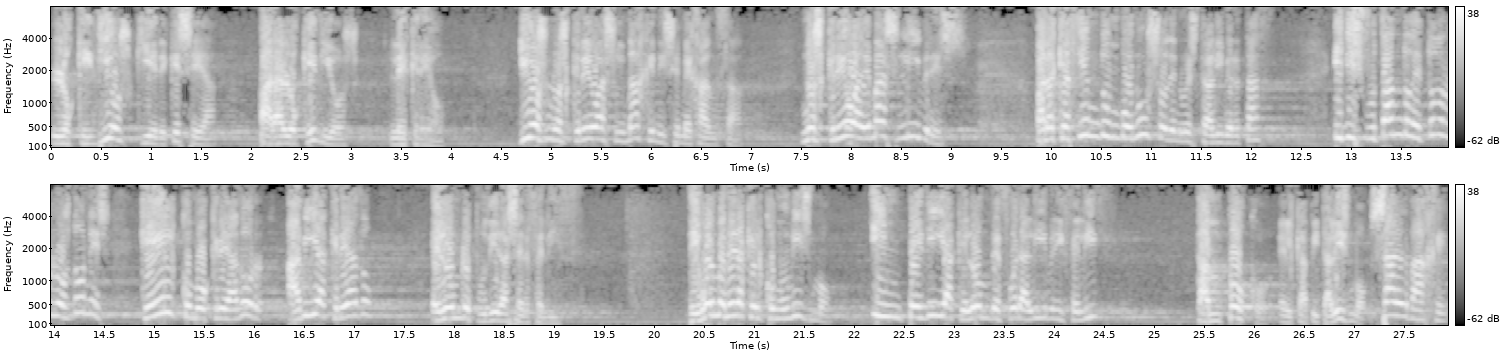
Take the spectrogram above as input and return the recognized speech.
lo que Dios quiere que sea para lo que Dios le creó. Dios nos creó a su imagen y semejanza. Nos creó además libres, para que haciendo un buen uso de nuestra libertad y disfrutando de todos los dones que Él como creador había creado, el hombre pudiera ser feliz. De igual manera que el comunismo impedía que el hombre fuera libre y feliz, tampoco el capitalismo salvaje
